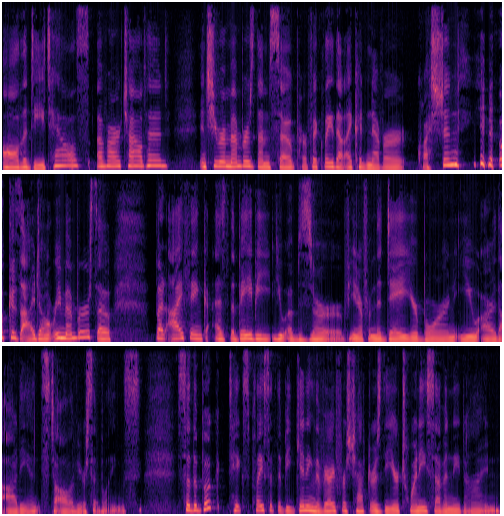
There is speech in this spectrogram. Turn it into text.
all the details of our childhood. And she remembers them so perfectly that I could never question, you know, because I don't remember. So But I think as the baby, you observe, you know, from the day you're born, you are the audience to all of your siblings. So the book takes place at the beginning. The very first chapter is the year 2079.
